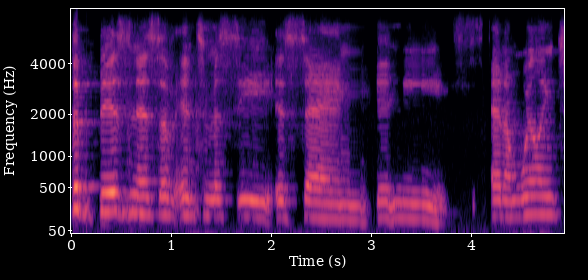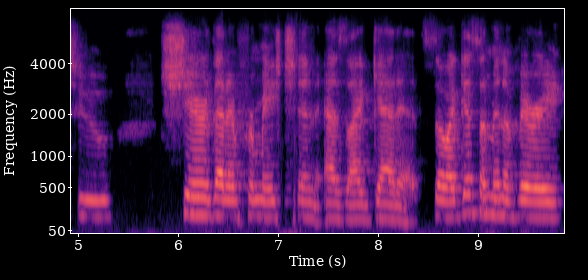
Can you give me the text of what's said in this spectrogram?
the business of intimacy is saying it needs and I'm willing to share that information as I get it. So I guess I'm in a very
